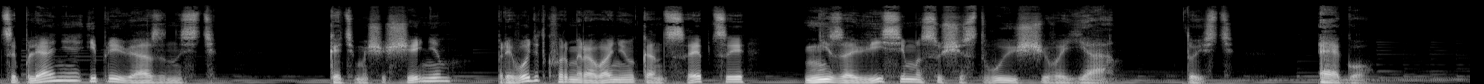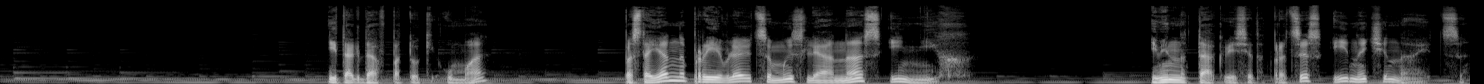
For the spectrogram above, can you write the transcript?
Цепляние и привязанность к этим ощущениям приводит к формированию концепции независимо существующего «я», то есть эго. И тогда в потоке ума постоянно проявляются мысли о нас и них. Именно так весь этот процесс и начинается.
